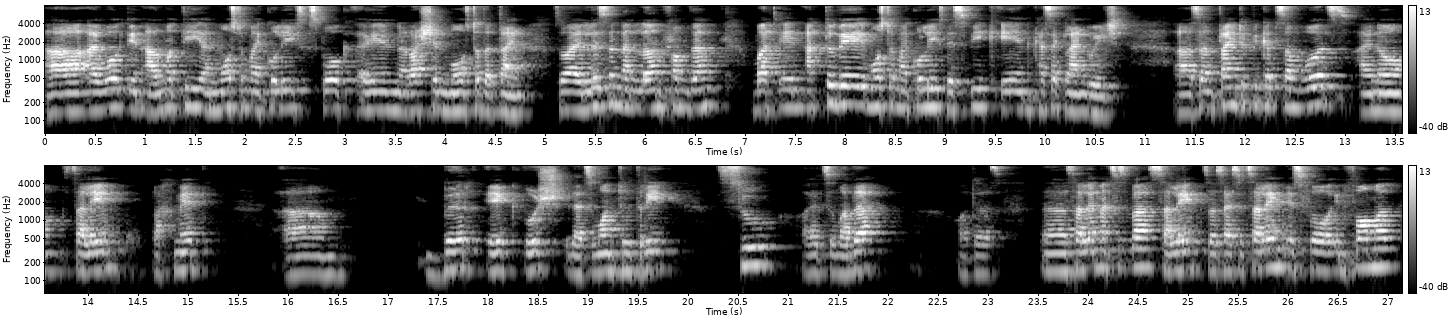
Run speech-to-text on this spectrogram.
uh, I worked in Almaty and most of my colleagues spoke in Russian most of the time. So I listened and learned from them. But in Aktobe, most of my colleagues, they speak in Kazakh language. Uh, so I'm trying to pick up some words. I know Salem, Rahmet, um, Bir, Ek, Ush, that's one, two, three. Su, it's Vada. What else? Uh, Salem Matsisba, Salem. So as I said, is for informal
